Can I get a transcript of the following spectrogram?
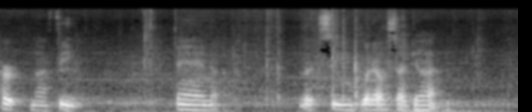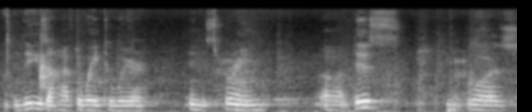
hurt my feet. And let's see what else I got. These I'll have to wait to wear in the spring. Uh, this was,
